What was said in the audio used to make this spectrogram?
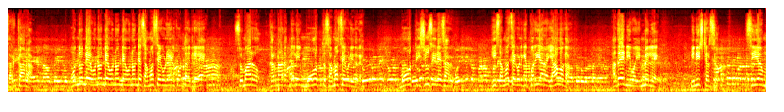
ಸರ್ಕಾರ. ಒಂದೊಂದೇ ಒಂದೊಂದೇ ಒಂದೊಂದೇ ಒಂದೊಂದೇ ಸಮಸ್ಯೆಗಳು ಹೇಳ್ಕೊಳ್ತಾ ಇದ್ರೆ ಸುಮಾರು ಕರ್ನಾಟಕದಲ್ಲಿ ಮೂವತ್ತು ಸಮಸ್ಯೆಗಳಿದ್ದಾವೆ ಮೂವತ್ತು ಇಶ್ಯೂಸ್ ಇದೆ ಸರ್. ಈ ಸಮಸ್ಯೆಗಳಿಗೆ ಪರಿಹಾರ ಯಾವಾಗ? ಅದೇ ನೀವು M L A ministers C M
